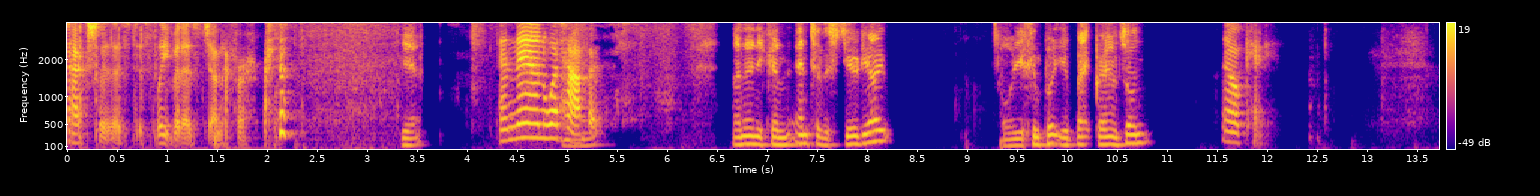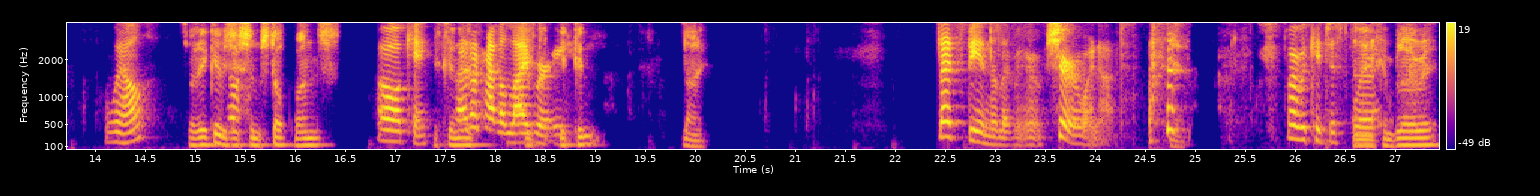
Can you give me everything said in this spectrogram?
actually, let's just leave it as Jennifer. yeah, And then what happens? and then you can enter the studio, or you can put your backgrounds on. Okay. Well, So it gives Oh. you uh, some stock ones. oh, okay. You So I don't have a You- library. You can. No. Let's be in the living room. Sure, why not? Yeah. or we could just And blur. you can blur it.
